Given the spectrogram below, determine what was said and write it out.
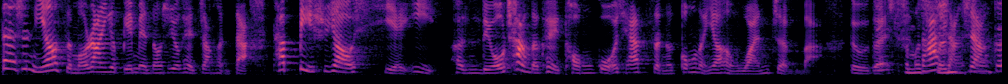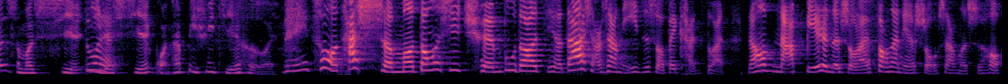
但是你要怎么让一个扁扁的东西又可以胀很大？它必须要有血液很流畅的可以通过，而且它整个功能要很完整吧。对不对？什么神经跟什么血液的血管，它必须结合哎。没错，它什么东西全部都要结合。大家想象，你一只手被砍断，然后拿别人的手来放在你的手上的时候，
